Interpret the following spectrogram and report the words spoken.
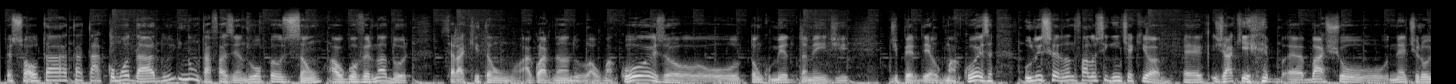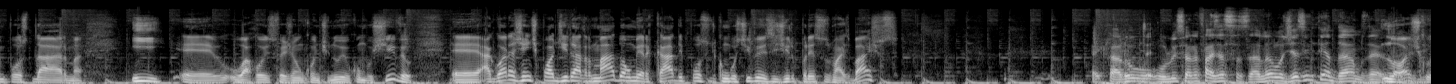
O pessoal tá, tá, tá acomodado e não está fazendo oposição ao governador. Será que estão aguardando alguma coisa ou estão com medo também de, de perder alguma coisa? O Luiz Fernando fala o seguinte aqui, ó, é, já que é, baixou, né, tirou o imposto da arma e é, o arroz e feijão continue o combustível, é, agora a gente pode ir armado ao mercado e posto de combustível exigir preços mais baixos? É claro, o, o Luiz Fernando faz essas analogias entendamos, né? Lógico,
